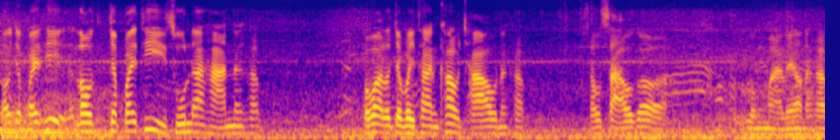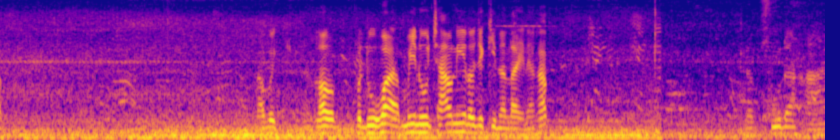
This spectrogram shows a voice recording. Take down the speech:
เราจะไปที่เราจะไปที่ศูนย์อาหารนะครับ เพราะว่าเราจะไปทานข้าวเช้านะครับ สาวๆก็ลงมาแล้วนะครับ เราไปเราไปดูว่าเมนูเช้านี้เราจะกินอะไรนะครับครับศูนอาหาร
